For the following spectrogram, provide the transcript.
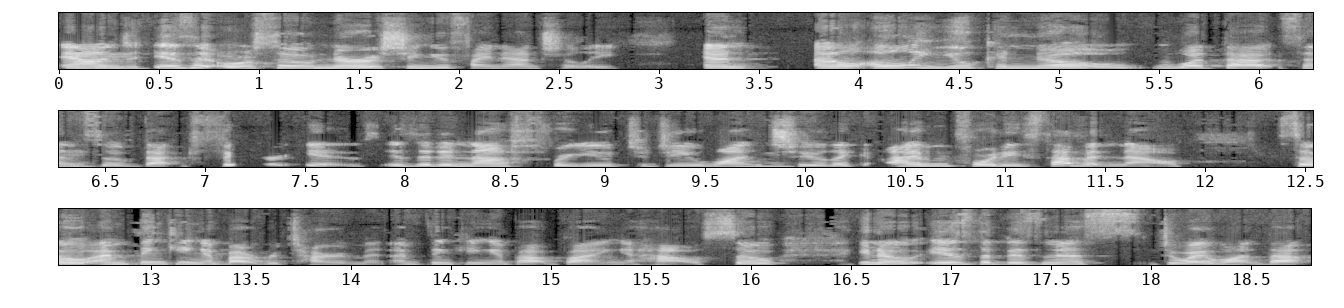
And mm-hmm. is it also nourishing you financially? And only you can know what that sense of that figure is. Is it enough for you to do you want mm-hmm. to like I'm 47 now. So I'm thinking about retirement. I'm thinking about buying a house. So, you know, is the business, do I want that,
